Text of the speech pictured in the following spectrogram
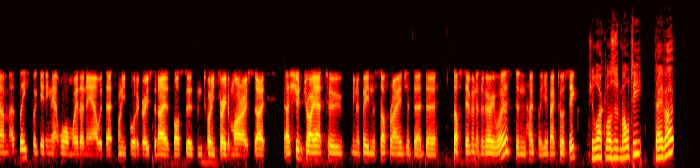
um, at least we're getting that warm weather now with that 24 degrees today, as says, and 23 tomorrow. So uh, should dry out to you know be in the soft range at the, the soft seven at the very worst, and hopefully get back to a six. Do you like Loz's multi, Davo?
